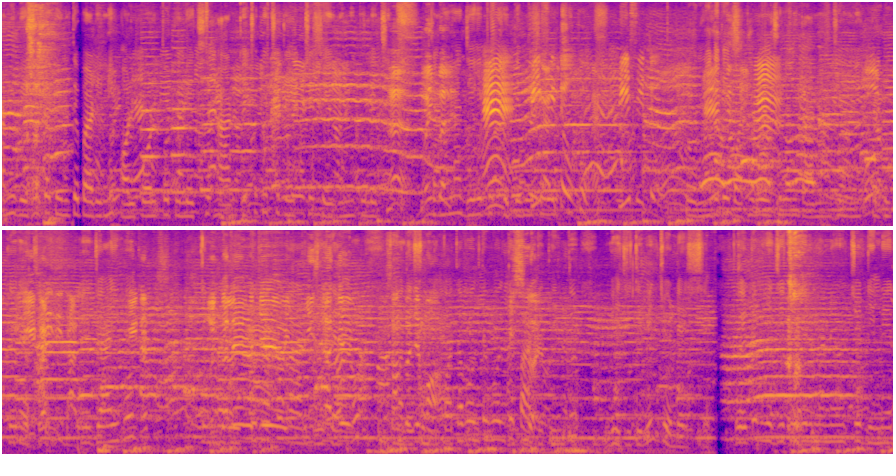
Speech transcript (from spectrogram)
আমি বেশিটা তুলতে পারিনি অল্প অল্প তুলেছি। আর কিছু কিছু দেখছে সেইগুলো তুলেছি। কেননা যেহেতু খেতে বসে তো ওনাদেরকে কথা বলছিলাম তার মাঝে অনেকটা ঢুকে গেছে। যাই হোক তোমরা আমাদের সঙ্গে কথা বলতে বলতে পারবে কিন্তু ভেজিটেবিল চলে এসছে। তো এটা ভেজিটেবিল মানে হচ্ছে ডিমের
